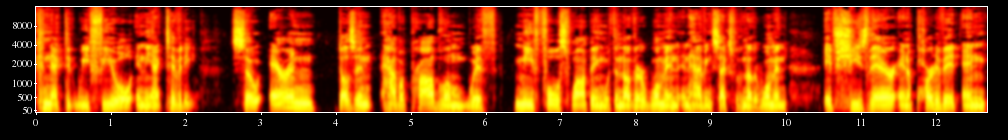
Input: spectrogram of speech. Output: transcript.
connected we feel in the activity. So Aaron doesn't have a problem with me full swapping with another woman and having sex with another woman. If she's there and a part of it and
